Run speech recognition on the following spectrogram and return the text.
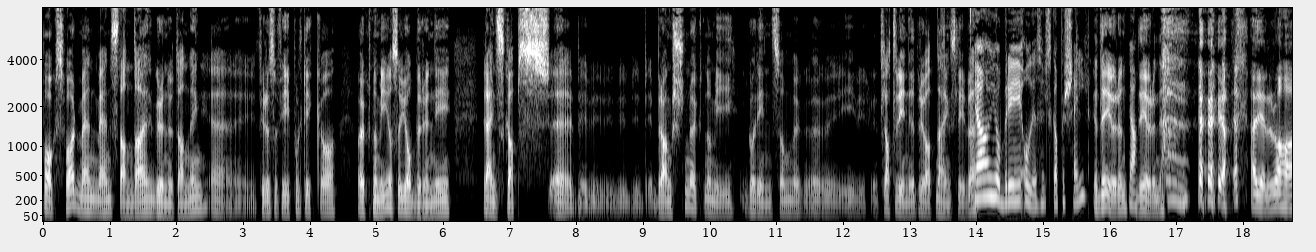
på Oxford med, med, en standard grunnutdanning, eh, filosofi, politikk og, og, økonomi, og så jobber hun i regnskapsbransjen, og økonomi, går inn som i, klatrer inn i det private næringslivet. Ja, hun jobber i oljeselskapet Shell. Ja, det gjør hun. Ja. Det gjør hun, ja. ja. Her gjelder det å ha,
